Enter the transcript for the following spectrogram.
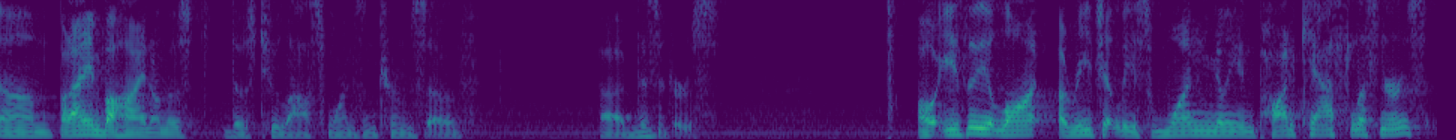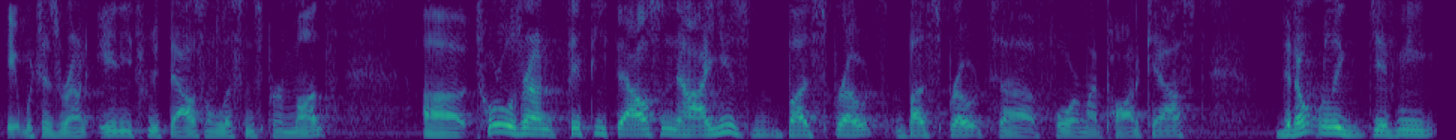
Um, but I am behind on those, those two last ones in terms of uh, visitors. I'll easily launch, uh, reach at least 1 million podcast listeners, which is around 83,000 listens per month. Uh, total is around 50,000. Now, I use Buzzsprout, Buzzsprout uh, for my podcast. They don't really give me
